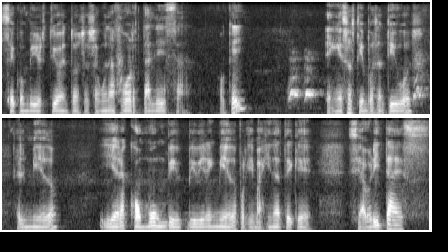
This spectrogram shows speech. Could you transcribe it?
se convirtió entonces en una fortaleza, ¿ok? En esos tiempos antiguos, el miedo, y era común vivir en miedo, porque imagínate que si ahorita es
